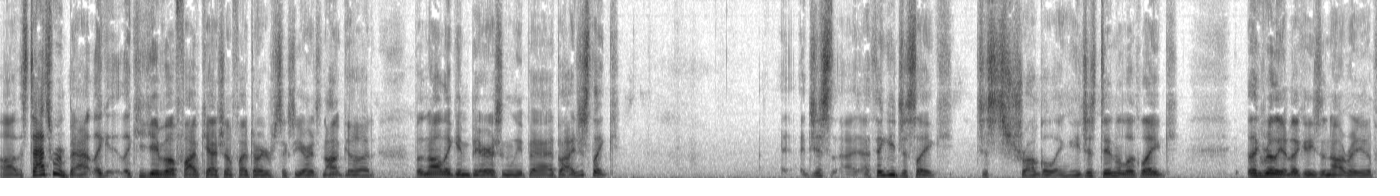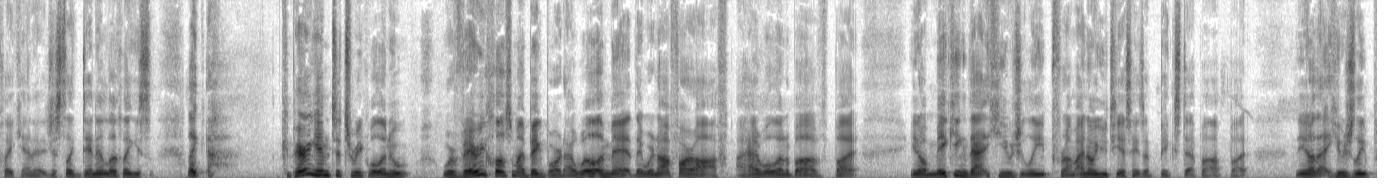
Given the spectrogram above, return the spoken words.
Uh, the stats weren't bad. Like like he gave up five catches on five targets for 60 yards. Not good, but not like embarrassingly bad. But I just like I just I- think he just like just struggling. He just didn't look like like really like he's not ready to play candidate. Just like didn't look like he's like comparing him to Tariq Woolen, who were very close on my big board. I will admit they were not far off. I had Woolen above, but you know making that huge leap from I know UTSA is a big step up, but you know that huge leap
